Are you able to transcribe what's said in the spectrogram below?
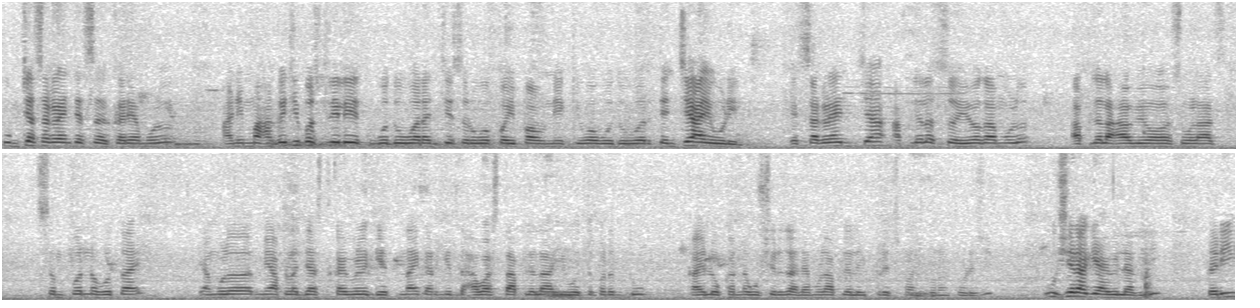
तुमच्या सगळ्यांच्या सहकार्यामुळं आणि महागजी बसलेले आहेत वधूवरांचे सर्व पै पाहुणे किंवा वधूवर त्यांचे आईवडील या सगळ्यांच्या आपल्याला सहयोगामुळं आपल्याला हा विवाह सोहळा आज संपन्न होत आहे. त्यामुळं मी आपला जास्त काही वेळ घेत नाही कारण की दहा वाजता आपल्याला ही होतं परंतु काही लोकांना उशीर झाल्यामुळे आपल्याला ही प्रेस करून थोडीशी उशिरा घ्यावी लागली. तरी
